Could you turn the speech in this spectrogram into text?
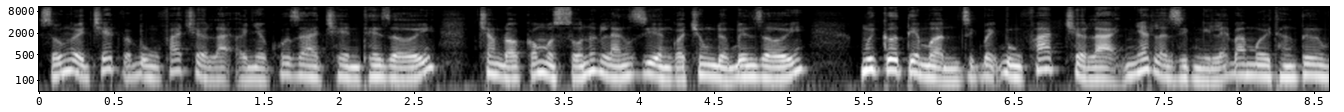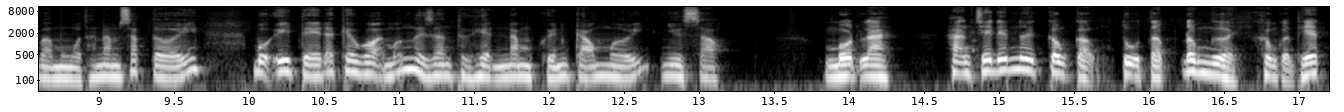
số người chết và bùng phát trở lại ở nhiều quốc gia trên thế giới, trong đó có một số nước láng giềng có chung đường biên giới. Nguy cơ tiềm ẩn dịch bệnh bùng phát trở lại nhất là dịp nghỉ lễ 30 tháng 4 và mùng 1 tháng 5 sắp tới. Bộ Y tế đã kêu gọi mỗi người dân thực hiện 5 khuyến cáo mới như sau. Một là hạn chế đến nơi công cộng tụ tập đông người không cần thiết.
